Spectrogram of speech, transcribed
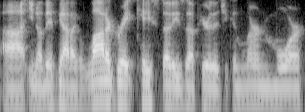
Uh, you know, they've got a lot of great case studies up here that you can learn more.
